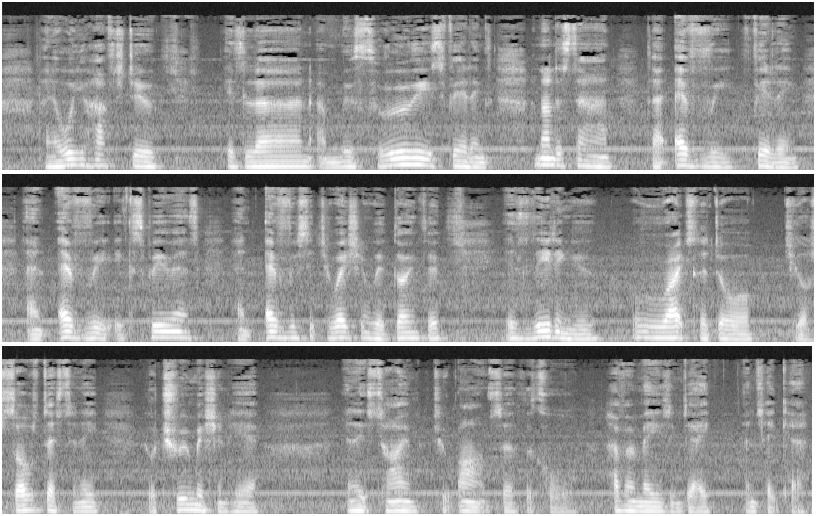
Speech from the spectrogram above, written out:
And all you have to do is learn and move through these feelings and understand that every feeling and every experience and every situation we're going through is leading you right to the door to your soul's destiny, your true mission here. And it's time to answer the call. Have an amazing day and take care.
